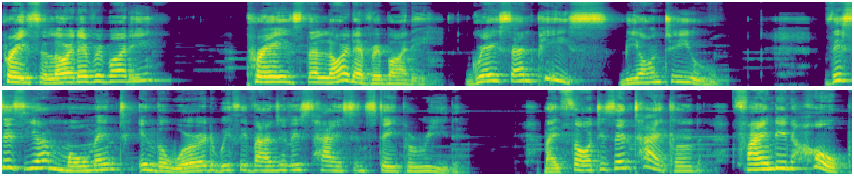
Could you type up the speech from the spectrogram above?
Praise the Lord, everybody. Praise the Lord, everybody. Grace and peace be unto you. This is your moment in the Word with Evangelist Hyacinth Staple Reed. My thought is entitled Finding Hope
